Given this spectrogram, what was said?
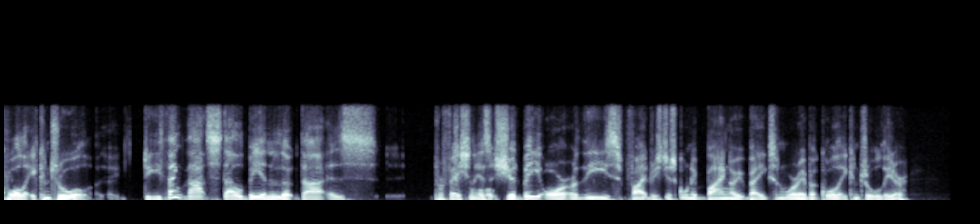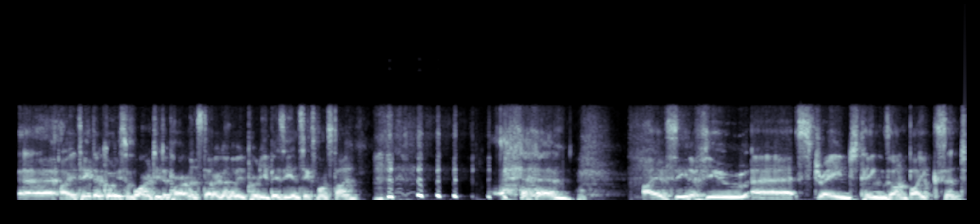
quality control. Do you think that's still being looked at as professionally as it should be, or are these factories just going to bang out bikes and worry about quality control there? Uh, I think there could be some warranty departments that are going to be pretty busy in six months' time. um, I've seen a few uh, strange things on bikes, and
